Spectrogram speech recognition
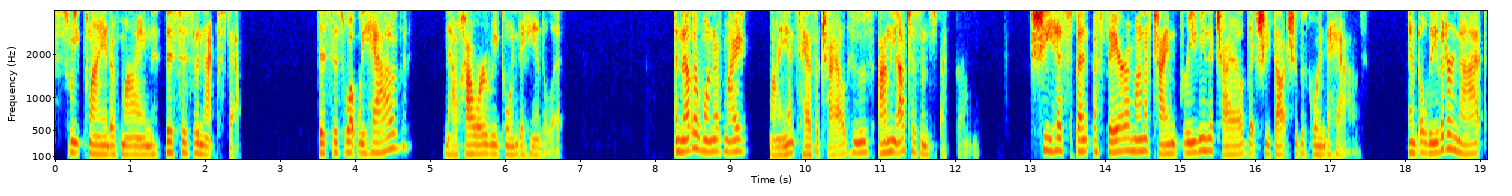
sweet client of mine, this is the next step. This is what we have, now, how are we going to handle it? Another one of my clients has a child who's on the autism spectrum. She has spent a fair amount of time grieving the child that she thought she was going to have. And believe it or not,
